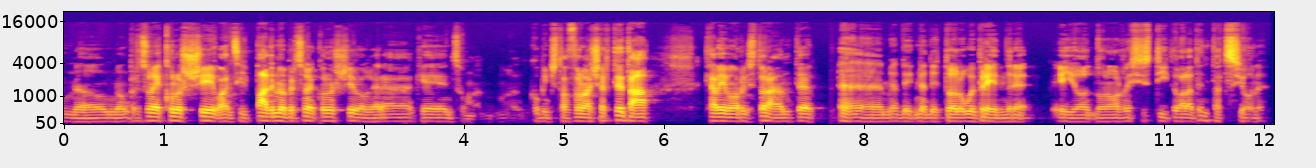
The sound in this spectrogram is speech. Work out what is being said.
um, un- una persona che conoscevo, anzi il padre di una persona che conoscevo che, era, che insomma ha cominciato a fare una certa età, che aveva un ristorante, eh, mi, ha de- mi ha detto lo vuoi prendere e io non ho resistito alla tentazione.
